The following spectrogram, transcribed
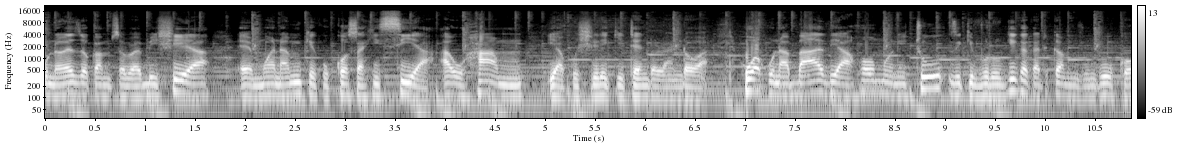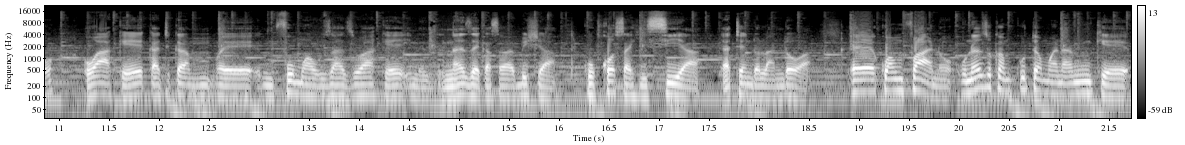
unaweza ukamsababishia eh, mwanamke kukosa hisia au hamu ya kushiriki tendo la ndoa. Huwa kuna baadhi ya homoni tu zikivurugika katika mzunguko wake katika e, mfumo wa uzazi wake inaweza ikasababisha kukosa hisia ya tendo la ndoa. E, kwa mfano unaweza ukamkuta mwanamke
